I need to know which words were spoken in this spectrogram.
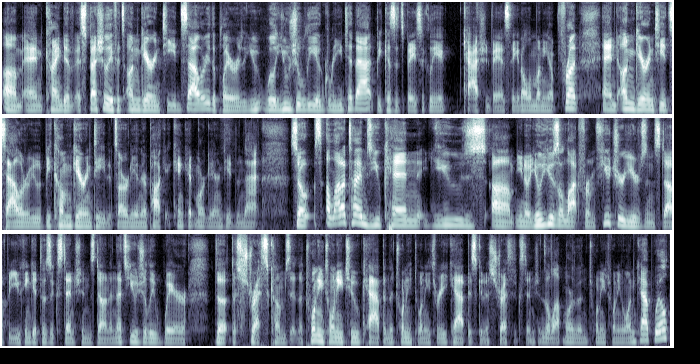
um, and kind of, especially if it's unguaranteed salary, the player will usually agree to that because it's basically a cash advance. They get all the money up front, and unguaranteed salary would become guaranteed. It's already in their pocket. Can't get more guaranteed than that. So a lot of times you can use, um, you know, you'll use a lot from future years and stuff, but you can get those extensions done, and that's usually where the the stress comes in. The 2022 cap and the 2023 cap is going to stress extensions a lot more than 2021 cap will.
